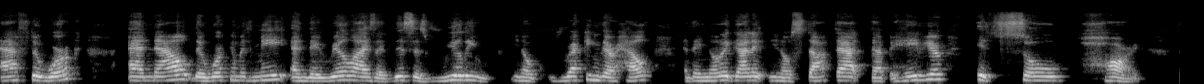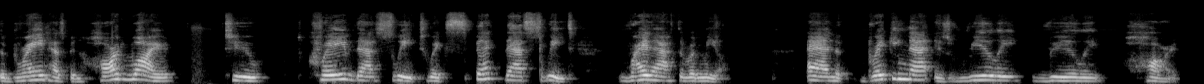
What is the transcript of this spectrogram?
after work and now they're working with me and they realize that this is really you know wrecking their health and they know they got to you know stop that that behavior. It's so hard. The brain has been hardwired to crave that sweet to expect that sweet right after a meal and breaking that is really really hard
